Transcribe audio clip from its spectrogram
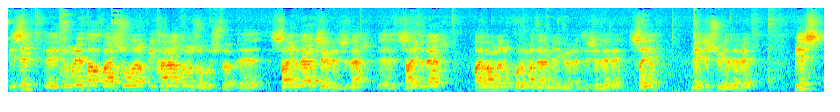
bizim e, Cumhuriyet Halk Partisi olarak bir kanaatimiz oluştu. E, saygıdeğer çevreciler, e, saygıdeğer Hayvanları Koruma Derneği yöneticileri, sayın meclis üyeleri, biz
